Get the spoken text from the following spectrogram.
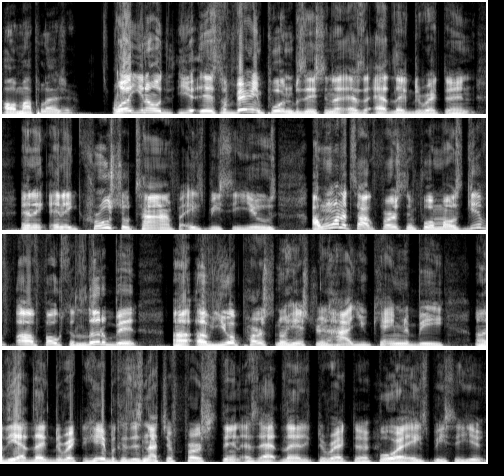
Oh, my pleasure. Well, you know, it's a very important position as an athletic director and, and, a, and a crucial time for HBCUs. I want to talk first and foremost, give uh, folks a little bit uh, of your personal history and how you came to be uh, the athletic director here because it's not your first stint as athletic director for HBCU.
